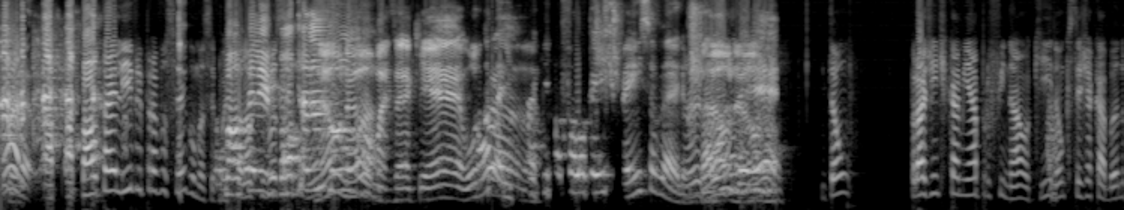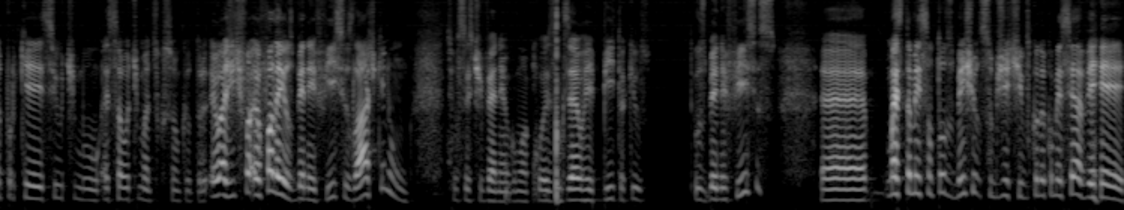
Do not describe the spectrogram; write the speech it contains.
Cara, a, a pauta é livre pra você, Guma. Você pode Pauta falar que livre, pauta na Não, boa. não, mas é que é outra. Fala, a gente tá aqui pra falar o que a gente pensa, velho. Não, não, não, não. não. Então, pra gente caminhar pro final aqui, não que esteja acabando, porque esse último, essa última discussão que eu trouxe. Eu, a gente, eu falei os benefícios lá, acho que não. Se vocês tiverem alguma coisa, se quiser, eu repito aqui os, os benefícios. É, mas também são todos bem subjetivos. Quando eu comecei a ver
